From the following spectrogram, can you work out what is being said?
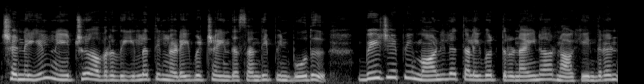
சென்னையில் நேற்று அவரது இல்லத்தில் நடைபெற்ற இந்த சந்திப்பின்போது பிஜேபி மாநில தலைவர் திரு. நயினார் நாகேந்திரன்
